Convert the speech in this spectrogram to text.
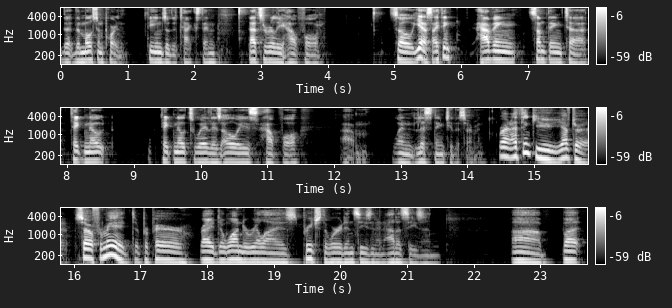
the the most important themes of the text, and that's really helpful. So yes, I think having something to take note take notes with is always helpful um, when listening to the sermon. Right. I think you you have to. So for me to prepare, right, to one to realize preach the word in season and out of season. Uh, but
